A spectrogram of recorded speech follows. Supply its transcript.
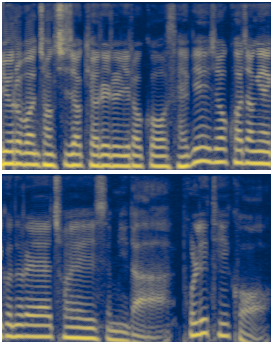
유럽은 정치적 결의를 잃었고 세계적 과정의 그늘에 처해 있습니다. 폴리티코.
